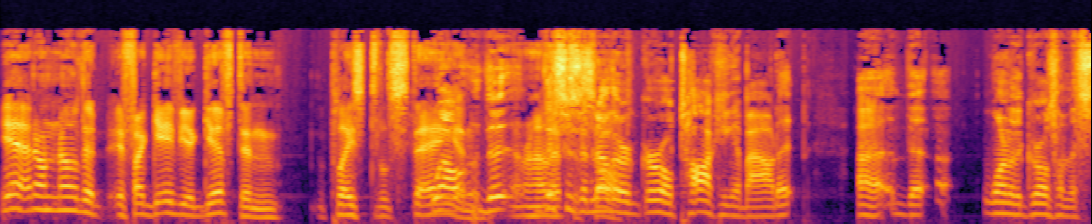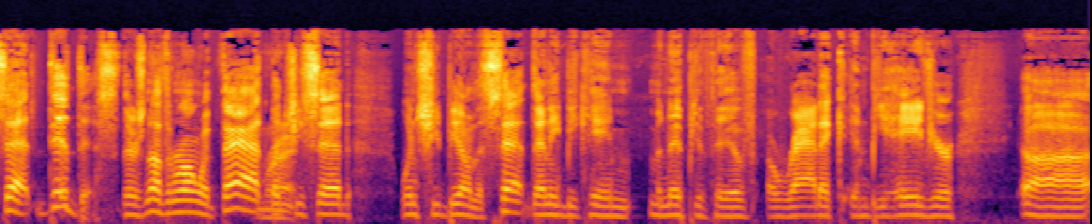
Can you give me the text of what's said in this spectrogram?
yeah, I don't know that if I gave you a gift and a place to stay. well, and, the, I don't know how this is assault. another girl talking about it. Uh, the uh, one of the girls on the set did this. There's nothing wrong with that, but she said when she'd be on the set, then he became manipulative, erratic in behavior. Uh,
